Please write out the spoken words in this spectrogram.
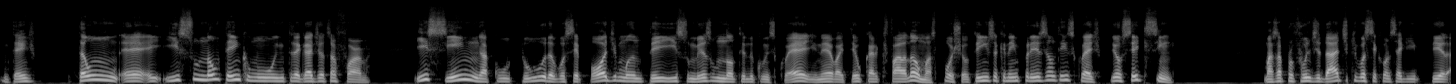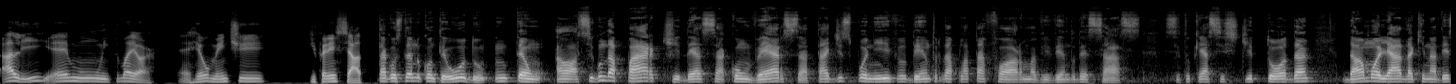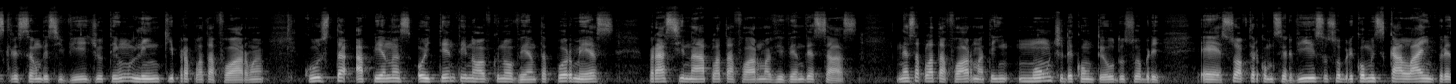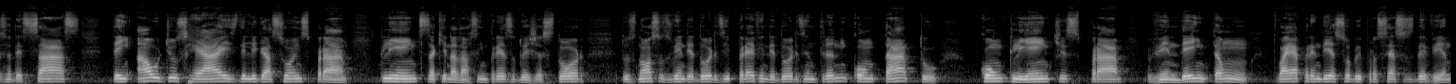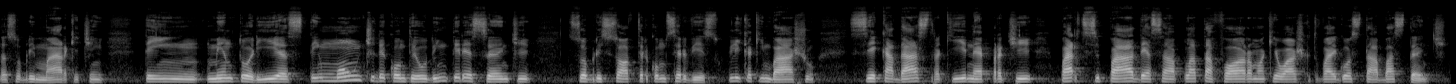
Entende? Então, é, isso não tem como entregar de outra forma. E sim, a cultura, você pode manter isso mesmo não tendo com squad, né? Vai ter o cara que fala, não, mas poxa, eu tenho isso aqui na empresa e não tem squad. Eu sei que sim. Mas a profundidade que você consegue ter ali é muito maior. É realmente diferenciado. Tá gostando do conteúdo? Então, a segunda parte dessa conversa está disponível dentro da plataforma Vivendo de SaaS. Se tu quer assistir toda, dá uma olhada aqui na descrição desse vídeo, tem um link para a plataforma, custa apenas R$ 89,90 por mês para assinar a plataforma Vivendo de SaaS. Nessa plataforma tem um monte de conteúdo sobre é, software como serviço, sobre como escalar a empresa de SaaS, tem áudios reais de ligações para clientes aqui da nossa empresa do e-gestor, dos nossos vendedores e pré-vendedores entrando em contato com clientes para vender. Então, vai aprender sobre processos de venda, sobre marketing, tem mentorias, tem um monte de conteúdo interessante sobre software como serviço. Clica aqui embaixo, se cadastra aqui, né, para te participar dessa plataforma que eu acho que tu vai gostar bastante.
